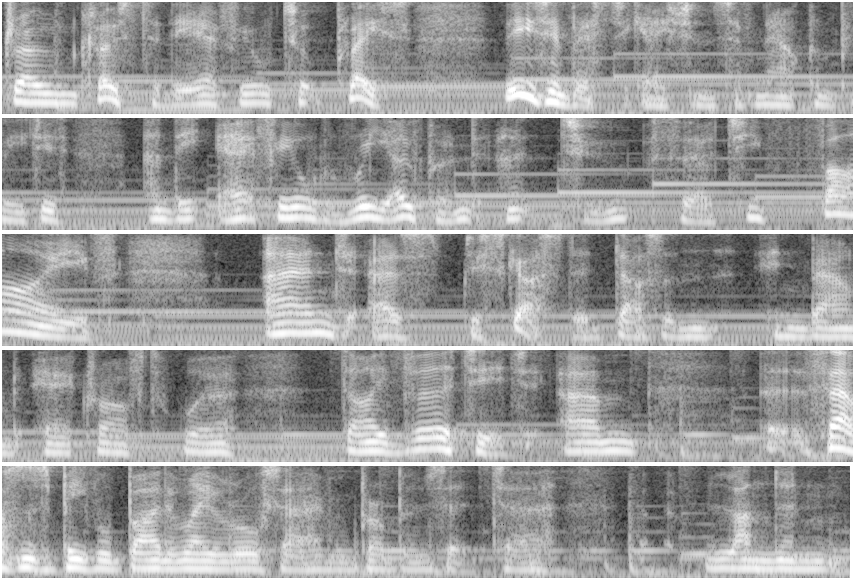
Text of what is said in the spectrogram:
drone close to the airfield took place. These investigations have now completed and the airfield reopened at 2:35. And as discussed, a dozen inbound aircraft were diverted. Um, uh, thousands of people, by the way, were also having problems at uh, London,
